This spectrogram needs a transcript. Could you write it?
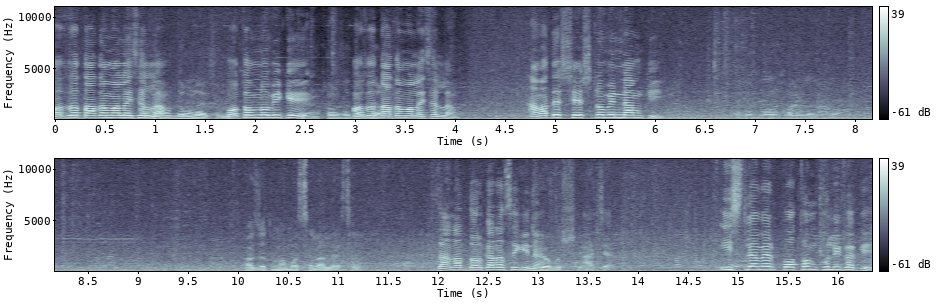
হজরত আদম আলাইসাল্লাম প্রথম নবীকে হযরত হজরত আদম। আলাইসাল্লাম আমাদের শেষ নবীর নাম কি? হজরত মোহাম্মদ সাল্লাহ সাল্লাম। জানার দরকার আছে কিনা অবশ্যই। আচ্ছা। ইসলামের প্রথম খলিফাকে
